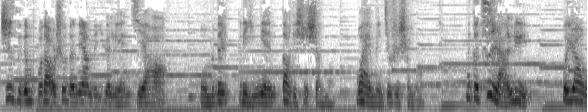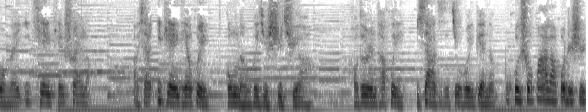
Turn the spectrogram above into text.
栀子跟葡萄树的那样的一个连接哈。我们的里面到底是什么，外面就是什么。那个自然绿会让我们一天一天衰老，好像一天一天会功能会去失去啊。好多人他会一下子就会变得不会说话了，或者是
